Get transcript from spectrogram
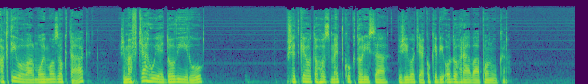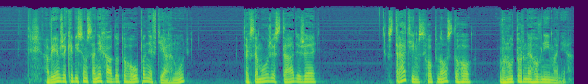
aktivoval môj mozog tak, že ma vťahuje do víru všetkého toho zmetku, ktorý sa v živote ako keby odohráva a ponúka. A viem, že keby som sa nechal do toho úplne vtiahnuť, tak sa môže stáť, že strátim schopnosť toho vnútorného vnímania.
